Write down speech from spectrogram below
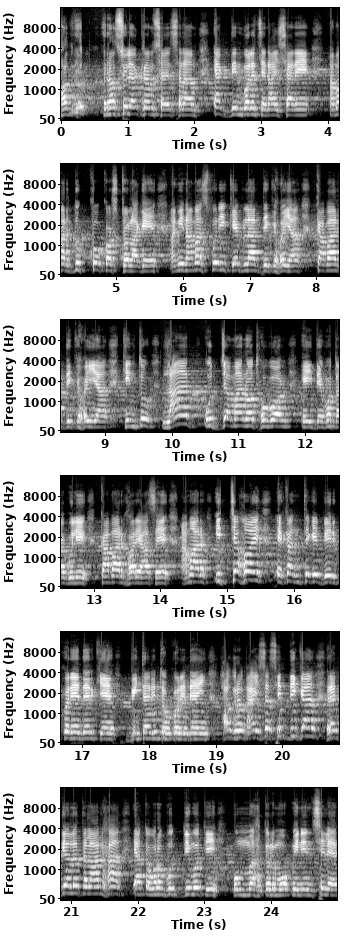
হজরত রসুল আকরম সাল্লাম একদিন বলেছেন আইসারে আমার দুঃখ, কষ্ট লাগে। আমি নামাজ পড়ি কেবলার দিকে হইয়া, কাবার দিকে হইয়া, কিন্তু লাত উজ্জামানত হবল এই দেবতাগুলি কাবার ঘরে আছে আমার ইচ্ছা হয় এখান থেকে বের করে এদেরকে বিতাড়িত করে দেই। হজরত আইসা সিদ্দিকা তাআলা আনহা এত বড় বুদ্ধিমতী উম্মাহাতুল মুমিনিন ছিলেন।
